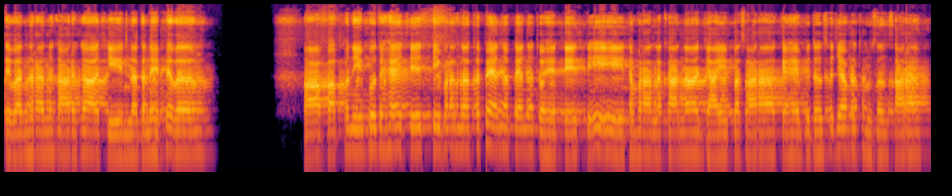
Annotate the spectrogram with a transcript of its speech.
ਸਿਵ, ਨਿਰੰਕਾਰ ਕਾ ਚੀਨਤ ਨੇ ਪਿਵ ਆਪ ਆਪਣੀ ਬੁਧ ਹੈ, ਚੇਤੀ ਵਰਨਤ ਪੈਨ ਪੈਨ ਤੋਹਿ ਤੇਤੀ। ਤਮਰਾ ਲਖਾ ਨਾ ਜਾਏ ਪਸਾਰਾ, ਕਹਿ ਵਿਦ ਸਜਾ ਪ੍ਰਥਮ ਸੰਸਾਰਾ।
